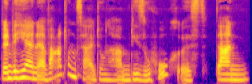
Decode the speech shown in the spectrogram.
wenn wir hier eine Erwartungshaltung haben, die so hoch ist, dann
